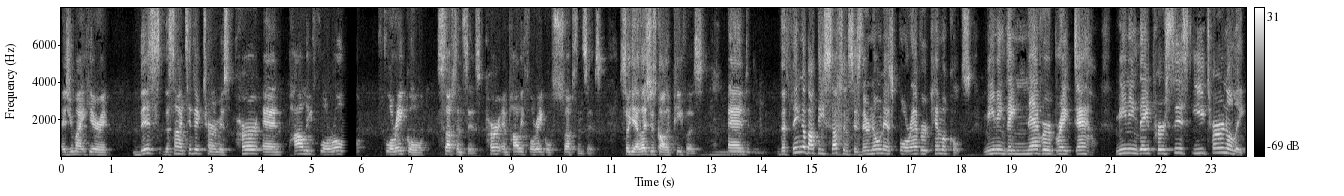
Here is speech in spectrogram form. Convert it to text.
as you might hear it, this the scientific term is per and polyfluoroalkyl substances, per and polyfluoroalkyl substances. So yeah, let's just call it PFAS. And the thing about these substances, they're known as forever chemicals, meaning they never break down, meaning they persist eternally.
